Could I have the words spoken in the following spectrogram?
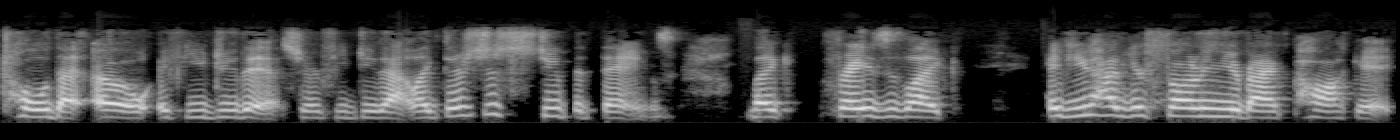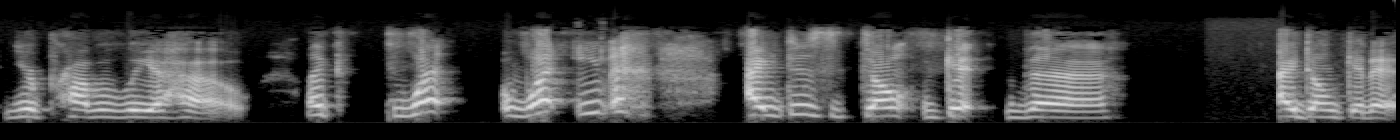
told that oh if you do this or if you do that like there's just stupid things. Like phrases like if you have your phone in your back pocket you're probably a hoe like what what even i just don't get the i don't get it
